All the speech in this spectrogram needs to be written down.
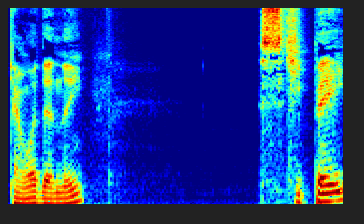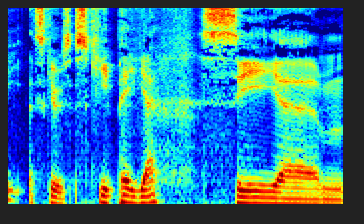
qu'à un moment donné, ce qui paye, excuse, ce qui est payant, c'est, euh,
